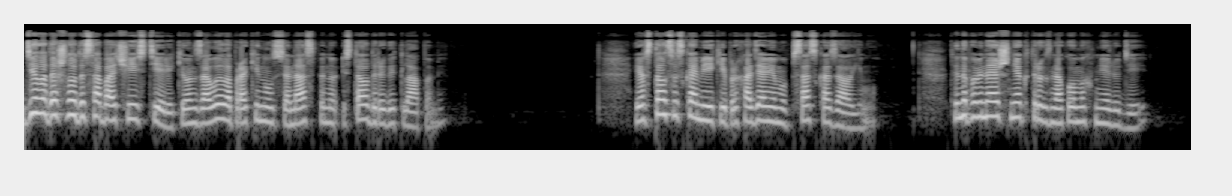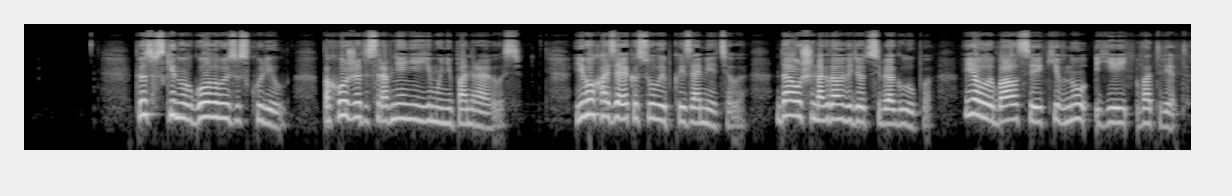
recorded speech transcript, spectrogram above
Дело дошло до собачьей истерики. Он завыл, опрокинулся на спину и стал дрыгать лапами. Я встал со скамейки и, проходя мимо пса, сказал ему, «Ты напоминаешь некоторых знакомых мне людей». Пес вскинул голову и заскулил. Похоже, это сравнение ему не понравилось. Его хозяйка с улыбкой заметила. Да уж, иногда он ведет себя глупо. Я улыбался и кивнул ей в ответ.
